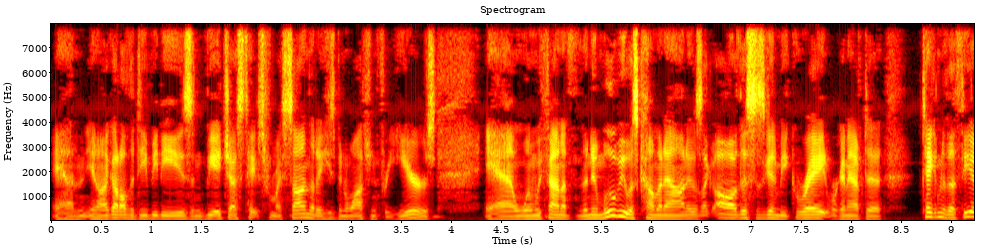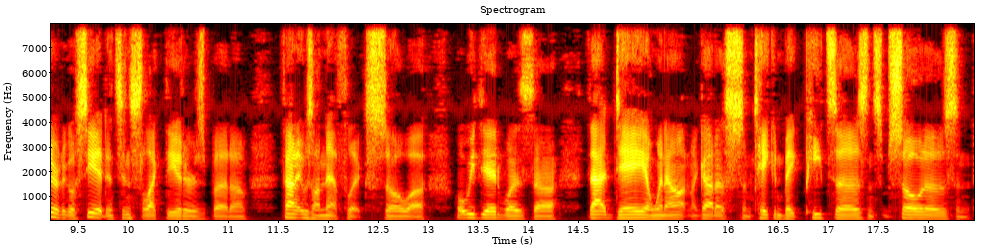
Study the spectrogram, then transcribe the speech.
and you know I got all the DVDs and VHS tapes for my son that he's been watching for years. And when we found out the new movie was coming out, it was like, oh, this is gonna be great. We're gonna have to take him to the theater to go see it. It's in select theaters, but uh, found it was on Netflix. So uh, what we did was uh, that day I went out and I got us some take and bake pizzas and some sodas and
